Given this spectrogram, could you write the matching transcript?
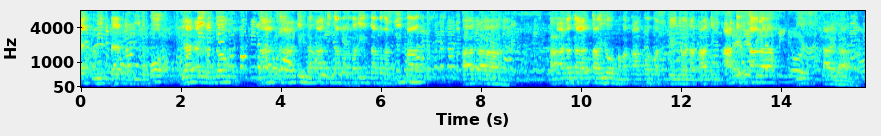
equipment. Nandito po. Yan ay handog lahat sa atin ng ating napakabait, napakasipag at ah, aalagaan tayo mga kapwa Pasiteño ng ating Ate Sara Vizcaya. Kanina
